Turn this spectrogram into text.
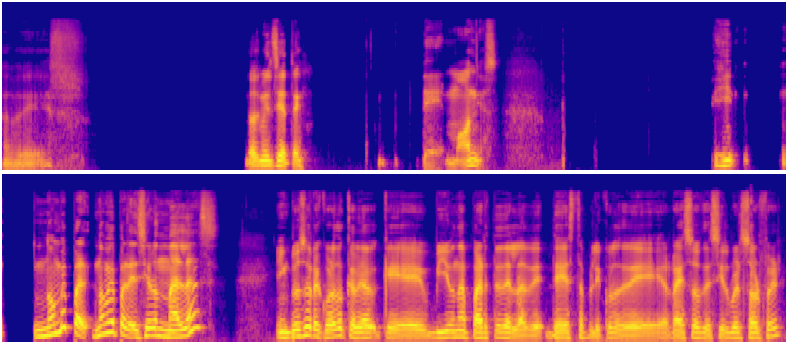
A ver. 2007. Demonios. Y no me, no me parecieron malas, Incluso recuerdo que, había, que vi una parte de, la de, esta película de Rise of the Silver Surfer.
